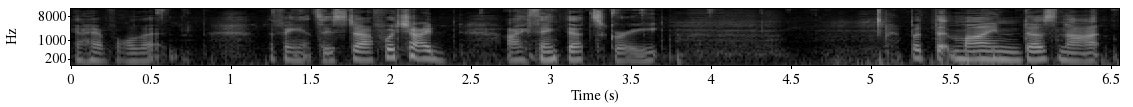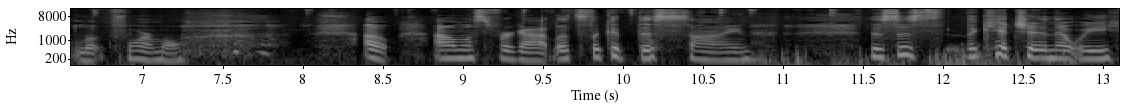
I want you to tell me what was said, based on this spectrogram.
They have all that, the fancy stuff, which I, I think that's great. But that mine does not look formal. Oh, I almost forgot. Let's look at this sign. This is the kitchen that we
